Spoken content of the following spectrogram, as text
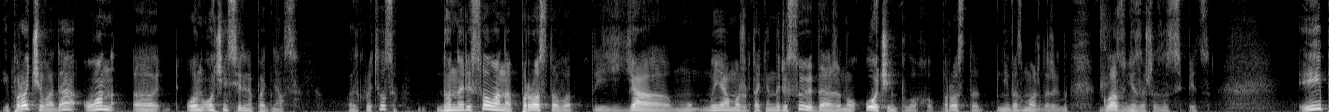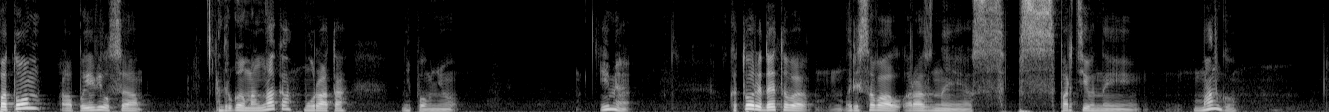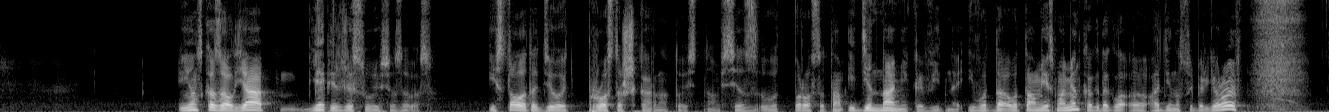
и прочего, да, он, э, он очень сильно поднялся. Открутился, но нарисовано просто вот, я, ну я, может, так и нарисую даже, но очень плохо, просто невозможно даже глазу не за что зацепиться. И потом э, появился другой мангака, Мурата, не помню имя, который до этого рисовал разные спортивные мангу. И он сказал, я, я перерисую все за вас. И стал это делать просто шикарно. То есть там все, вот просто там и динамика видно. И вот, да, вот там есть момент, когда э, один из супергероев,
